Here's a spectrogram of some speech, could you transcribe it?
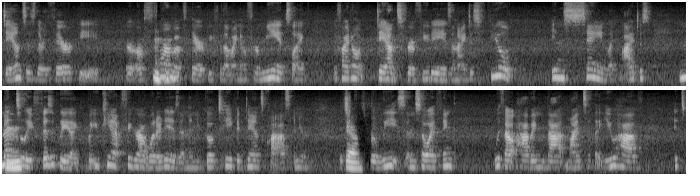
dance is their therapy or a form mm-hmm. of therapy for them. I know for me, it's like if I don't dance for a few days and I just feel insane, like I just mentally, mm-hmm. physically, like, but you can't figure out what it is. And then you go take a dance class and you're, it's yeah. just release. And so I think without having that mindset that you have, it's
